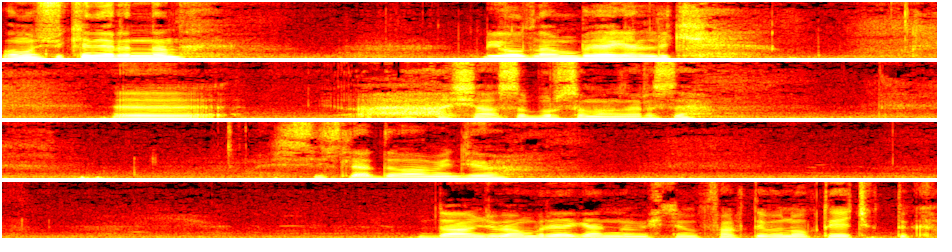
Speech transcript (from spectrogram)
Onun şu kenarından bir yoldan buraya geldik. Ee, aşağısı Bursa manzarası. Sisler devam ediyor. Daha önce ben buraya gelmemiştim. Farklı bir noktaya çıktık.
